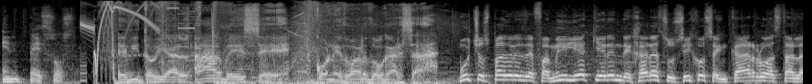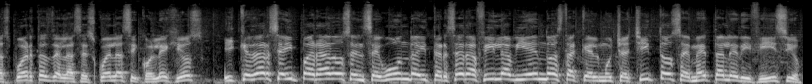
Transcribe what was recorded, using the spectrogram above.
en pesos. Editorial ABC con Eduardo Garza. Muchos padres de familia quieren dejar a sus hijos en carro hasta las puertas de las escuelas y colegios y quedarse ahí parados en segunda y tercera fila viendo hasta que el muchachito se meta al edificio,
